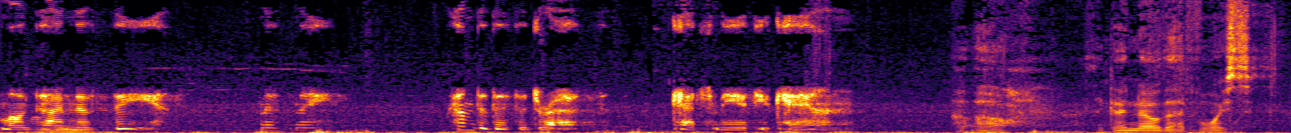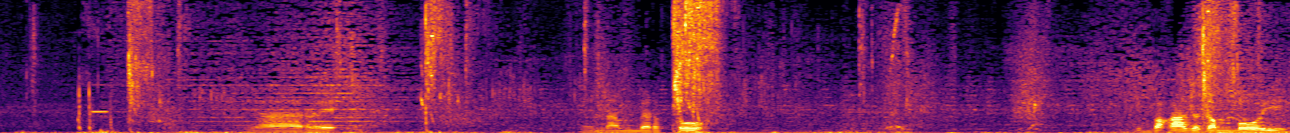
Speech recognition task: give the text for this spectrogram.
Long time no hmm. see. Miss me? Come to this address. Catch me if you can. Uh-oh. I think I know that voice. Yari. May number 2. Iba ka, gagamboy.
